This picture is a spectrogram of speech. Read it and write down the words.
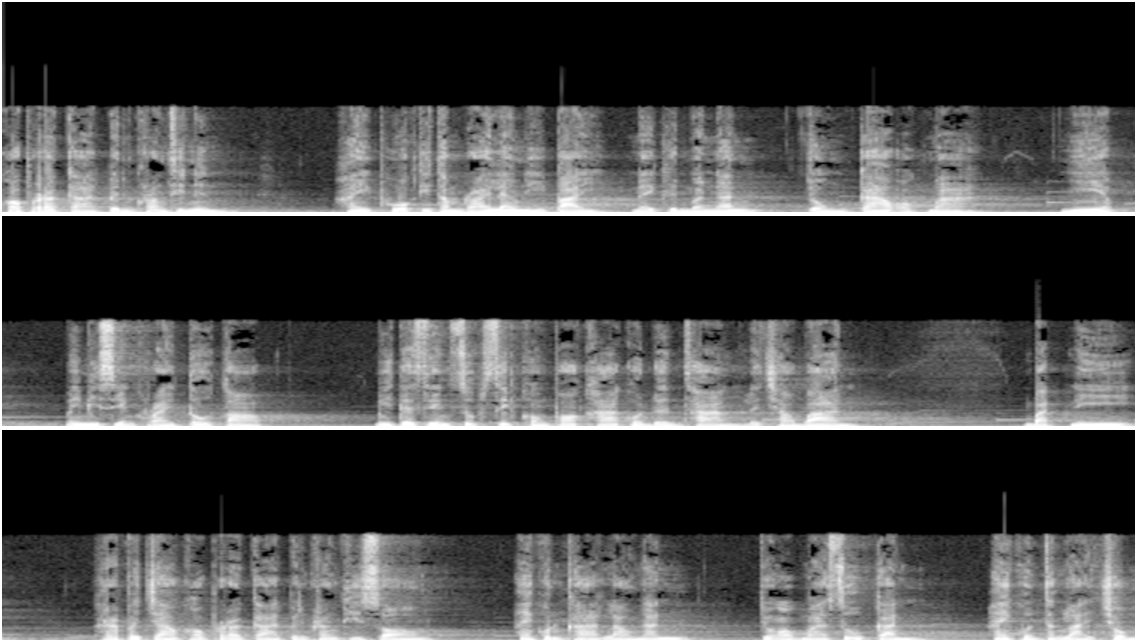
ขอประกาศเป็นครั้งที่หนึ่ง ให้พวกที่ทำร้ายแล้วหนีไปในคืนวันนั้นจงก้าวออกมา เงียบไม่มีเสียงใครโต้ตอบ มีแต่เสียงซุบซิบของพ่อค้าคนเดินทางและชาวบ้าน บัดนี้ข้าพเจ้าขอประกาศเป็นครั้งที่สอง ให้คนขาดเหล่านั้นจงออกมาสู้กัน ให้คนทั้งหลายชม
